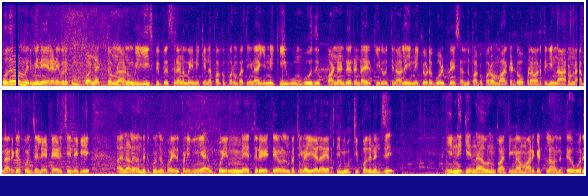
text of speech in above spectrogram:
பொதுநலம் விரும்பினர் அனைவருக்கும் வணக்கம். நான் உங்கள் இஎஸ்பி பேசுகிறேன் நம்ம இன்னைக்கு என்ன பார்க்க போகிறோம் பார்த்தீங்கன்னா இன்றைக்கி ஒம்பது பன்னெண்டு ரெண்டாயிரத்தி இருபத்தி நாலு இன்றைக்கோட கோல்ட் ப்ரைஸ் வந்து பார்க்க போகிறோம் மார்க்கெட் ஓப்பன் ஆகிறதுக்கு இன்னும் அரை மணி நேரம் தான் இருக்குது கொஞ்சம் லேட் ஆகிடுச்சு இன்றைக்கி அதனால் வந்துட்டு கொஞ்சம் இது பண்ணிக்கிங்க. இப்போ என்ன நேற்று ரேட் எவ்வளோன்னு பார்த்தீங்கன்னா ஏழாயிரத்தி நூற்றி பதினஞ்சு. இன்னைக்கு என்ன ஆகுன்னு பார்த்தீங்கன்னா மார்க்கெட்டில் வந்துட்டு ஒரு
